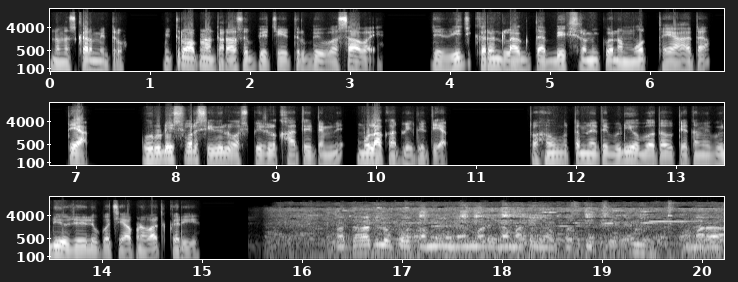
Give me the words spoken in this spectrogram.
નમસ્કાર મિત્રો. મિત્રો, આપણા ધારાસભ્ય ચૈત્રભાઈ વસાવાએ જે વીજ કરંટ લાગતા બે શ્રમિકોના મોત થયા હતા, ત્યાં ગુરુડેશ્વર સિવિલ હોસ્પિટલ ખાતે તેમની મુલાકાત લીધી ત્યાં તો હું તમને તે વીડિયો બતાવું, તે તમે વીડિયો જોઈ લો, પછી આપણે વાત કરીએ. બધા જ લોકો તમને ન્યાય મળે એના માટે અહીંયા ઉપસ્થિત છે. અમારા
